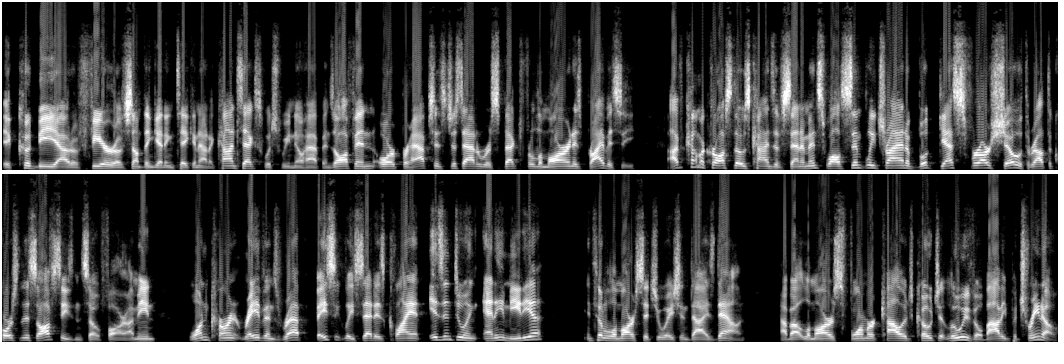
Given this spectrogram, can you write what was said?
It could be out of fear of something getting taken out of context, which we know happens often, or perhaps it's just out of respect for Lamar and his privacy. I've come across those kinds of sentiments while simply trying to book guests for our show throughout the course of this offseason so far. I mean, one current Ravens rep basically said his client isn't doing any media until the Lamar situation dies down. How about Lamar's former college coach at Louisville, Bobby Petrino?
